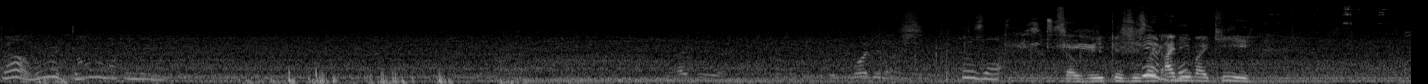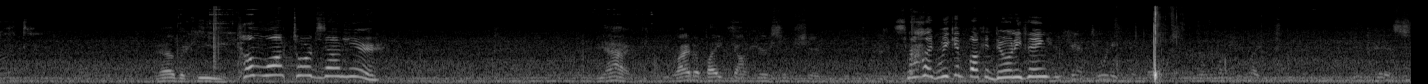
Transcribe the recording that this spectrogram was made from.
Bro, we were doming up in there. Everywhere. Us. Who's that? Sophie, because she's Dude, like, I need my key. Yeah, the key. Come walk towards down here. Yeah, ride a bike down here, some shit. It's not like we can fucking do anything. We can't do anything. Though. We're fucking like pissed.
